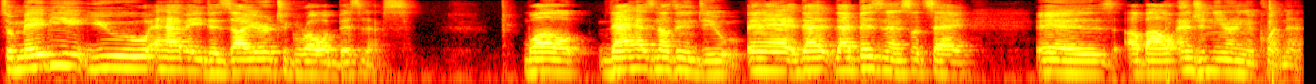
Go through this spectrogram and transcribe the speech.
So maybe you have a desire to grow a business. Well, that has nothing to do, and that, that business, let's say, is about engineering equipment,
